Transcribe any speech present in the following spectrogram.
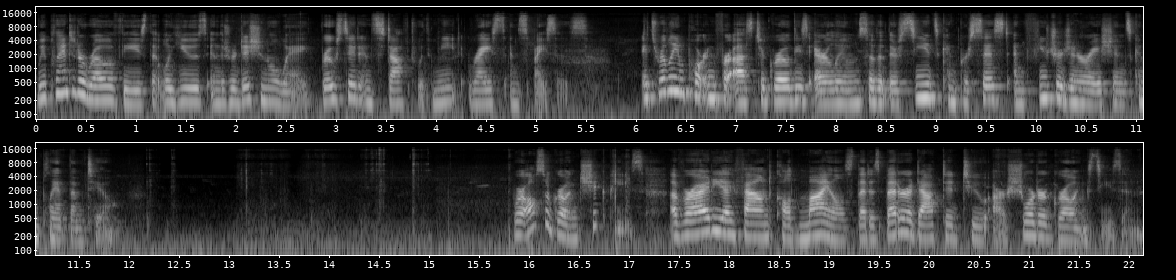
We planted a row of these that we'll use in the traditional way, roasted and stuffed with meat, rice, and spices. It's really important for us to grow these heirlooms so that their seeds can persist and future generations can plant them too. We're also growing chickpeas, a variety I found called Myles that is better adapted to our shorter growing season.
